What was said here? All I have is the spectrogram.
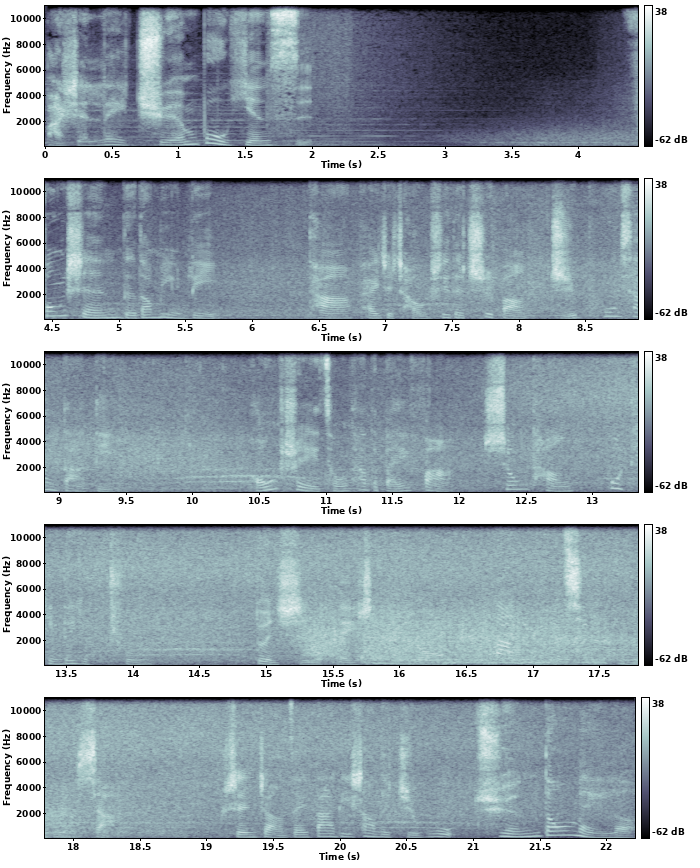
把人类全部淹死。风神得到命令，他拍着潮湿的翅膀直扑向大地。洪水从他的白发、胸膛不停地涌出，顿时雷声隆隆，大雨倾盆落下，生长在大地上的植物全都没了。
